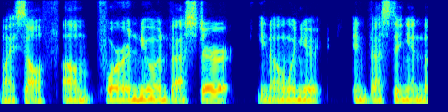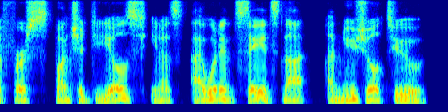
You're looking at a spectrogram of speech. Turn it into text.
myself. Um, for a new investor, you know, when you're investing in the first bunch of deals, you know, I wouldn't say it's not unusual to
